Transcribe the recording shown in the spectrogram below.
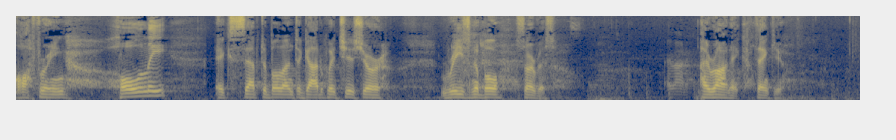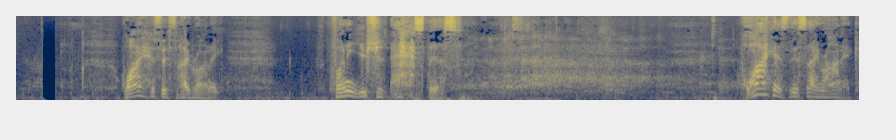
offering, holy, acceptable unto God, which is your reasonable service. Ironic, thank you. Why is this ironic? Funny you should ask this. Why is this ironic?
